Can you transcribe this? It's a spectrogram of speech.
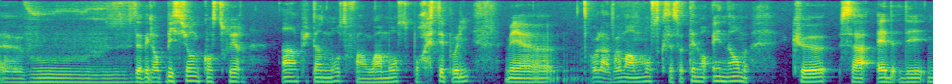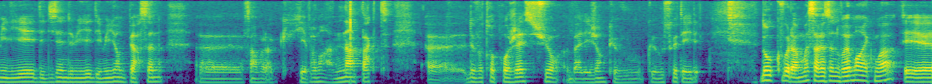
vous, vous, avez l'ambition de construire un putain de monstre, enfin, ou un monstre pour rester poli, mais euh, voilà, vraiment un monstre que ça soit tellement énorme que ça aide des milliers, des dizaines de milliers, des millions de personnes, euh, enfin voilà, qu'il y ait vraiment un impact euh, de votre projet sur bah, les gens que vous, que vous souhaitez aider. Donc voilà, moi ça résonne vraiment avec moi et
